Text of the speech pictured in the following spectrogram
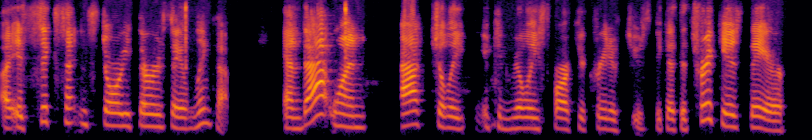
uh, it's Six Sentence Story Thursday Link Up, and that one actually it can really spark your creative juice because the trick is there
